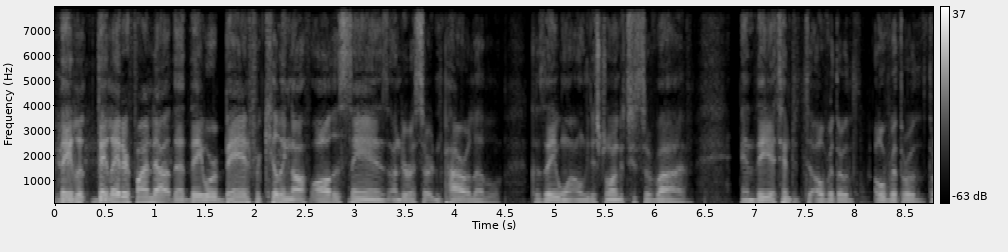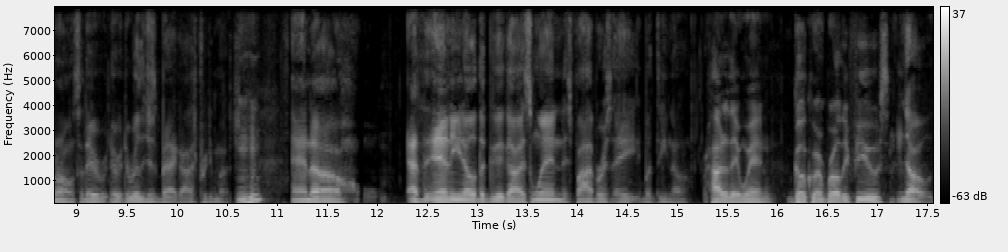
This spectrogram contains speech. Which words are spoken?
they they later find out that they were banned for killing off all the Saiyans under a certain power level because they want only the strongest to survive, and they attempted to overthrow overthrow the throne. So they're they're really just bad guys, pretty much. Mhm. And uh, at the end, you know, the good guys win. It's five versus eight, but you know, How do they win? Goku and Broly fuse. no,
